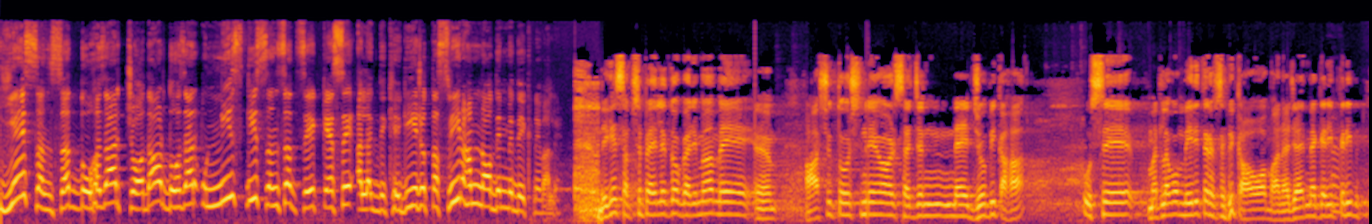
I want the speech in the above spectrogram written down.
ये संसद 2014 और 2019 की संसद से कैसे अलग दिखेगी? ये जो तस्वीर हम नौ दिन में देखने वाले देखिए, सबसे पहले तो गरिमा, में आशुतोष ने और सज्जन ने जो भी कहा उससे मतलब वो मेरी तरफ़ से भी कहा हुआ माना जाए। मैं करीब करीब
